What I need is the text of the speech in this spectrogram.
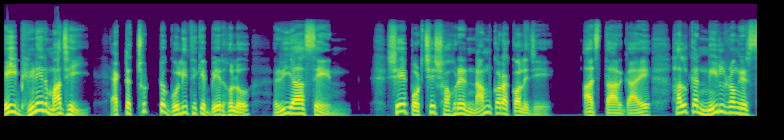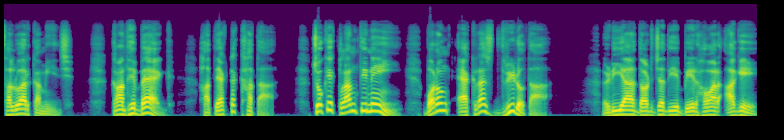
এই ভিড়ের মাঝেই একটা ছোট্ট গলি থেকে বের হল রিয়া সেন। সে পড়ছে শহরের নামকরা কলেজে। আজ তার গায়ে হালকা নীল রঙের সালোয়ার কামিজ, কাঁধে ব্যাগ, হাতে একটা খাতা। চোখে ক্লান্তি নেই, বরং একরাশ দৃঢ়তা। রিয়া দরজা দিয়ে বের হওয়ার আগে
